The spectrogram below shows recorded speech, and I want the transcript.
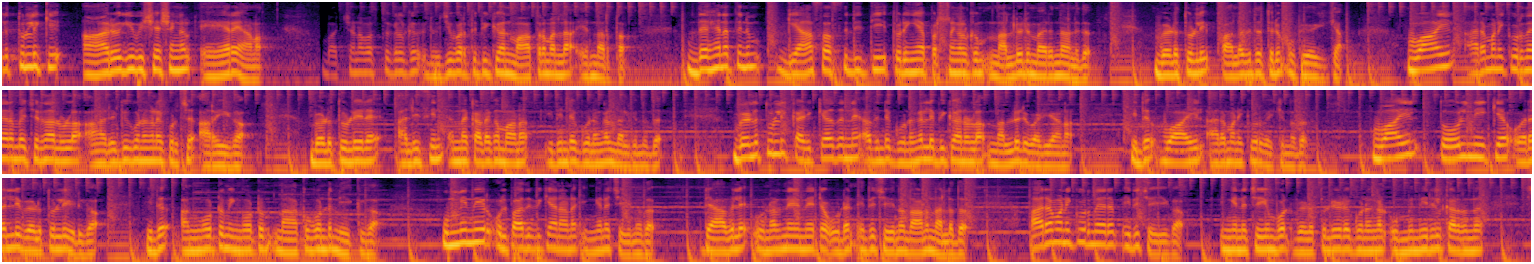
വെളുത്തുള്ളിക്ക് ആരോഗ്യവിശേഷങ്ങൾ ഏറെയാണ്. ഭക്ഷണ വസ്തുക്കൾക്ക് രുചി വർദ്ധിപ്പിക്കുവാൻ മാത്രമല്ല എന്നർത്ഥം. ദഹനത്തിനും ഗ്യാസ് അസിഡിറ്റി തുടങ്ങിയ പ്രശ്നങ്ങൾക്കും നല്ലൊരു മരുന്നാണിത്. വെളുത്തുള്ളി പലവിധത്തിലും ഉപയോഗിക്കാം. വായിൽ അരമണിക്കൂർ നേരം വെച്ചിരുന്നാലുള്ള ആരോഗ്യ ഗുണങ്ങളെക്കുറിച്ച് അറിയുക. വെളുത്തുള്ളിയിലെ അലിസിൻ എന്ന ഘടകമാണ് ഇതിന്റെ ഗുണങ്ങൾ നൽകുന്നത്. വെളുത്തുള്ളി കഴിക്കാതെ തന്നെ അതിന്റെ ഗുണങ്ങൾ ലഭിക്കാനുള്ള നല്ലൊരു വഴിയാണ് ഇത് വായിൽ അരമണിക്കൂർ വെക്കുന്നത്. വായിൽ തോൽ നീക്കിയ ഒരല്ലി വെളുത്തുള്ളി ഇടുക. ഇത് അങ്ങോട്ടും ഇങ്ങോട്ടും നാക്കുകൊണ്ട് നീക്കുക. ഉമ്മിനീർ ഉൽപ്പാദിപ്പിക്കാനാണ് ഇങ്ങനെ ചെയ്യുന്നത്. രാവിലെ ഉണർന്നെഴുന്നേറ്റ ഉടൻ ഇത് ചെയ്യുന്നതാണ് നല്ലത്. അരമണിക്കൂർ നേരം ഇത് ചെയ്യുക. ഇങ്ങനെ ചെയ്യുമ്പോൾ വെളുത്തുള്ളിയുടെ ഗുണങ്ങൾ ഉമ്മിനീരിൽ കലർന്ന്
